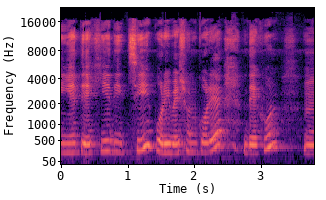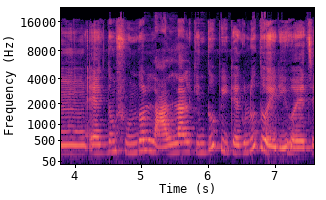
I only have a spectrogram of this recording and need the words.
নিয়ে দেখিয়ে দিচ্ছি পরিবেশন করে। দেখুন একদম সুন্দর লাল লাল কিন্তু পিঠেগুলো তৈরি হয়েছে।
